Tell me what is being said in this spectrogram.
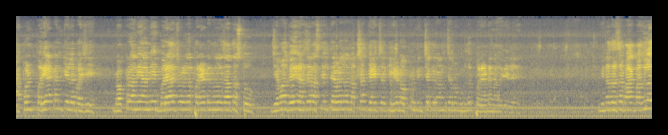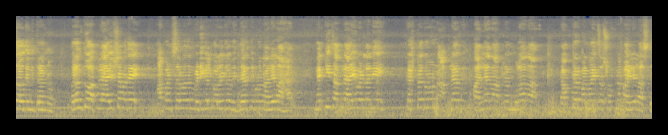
आपण पर्यटन केलं पाहिजे. डॉक्टर आणि आम्ही बऱ्याच वेळेला पर्यटनाला जात असतो. जेव्हा गैरहजर असतील त्यावेळेला लक्षात घ्यायचं की हे डॉक्टर विंचकरांच्या कुठेतरी पर्यटनाला गेले विनोदाचा भाग बाजूला जाऊ दे मित्रांनो. परंतु आपल्या आयुष्यामध्ये आपण सर्वजण मेडिकल कॉलेजला विद्यार्थी म्हणून आलेला आहात. नक्कीच आपल्या आई वडिलांनी कष्ट करून आपल्या पाल्याला आपल्या मुलाला डॉक्टर बनवायचं स्वप्न पाहिलेलं असतं.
